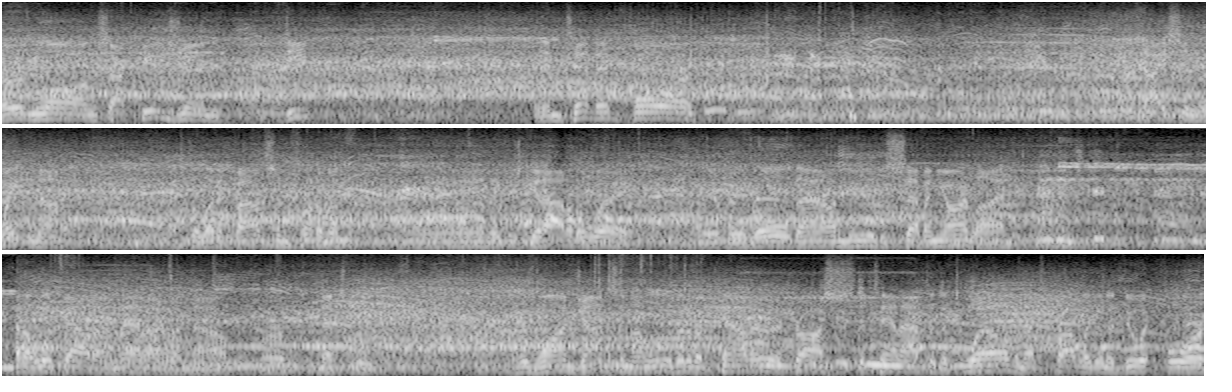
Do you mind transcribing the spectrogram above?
Third and long, Sarkisian deep. Intended for Dyson waiting on it. Has to let it bounce in front of him. And they just get out of the way. It will roll down near the seven-yard line. Got to look out on that island now for next week. Here's Juan Johnson on a little bit of a counter across the 10 out to the 12, and that's probably going to do it for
